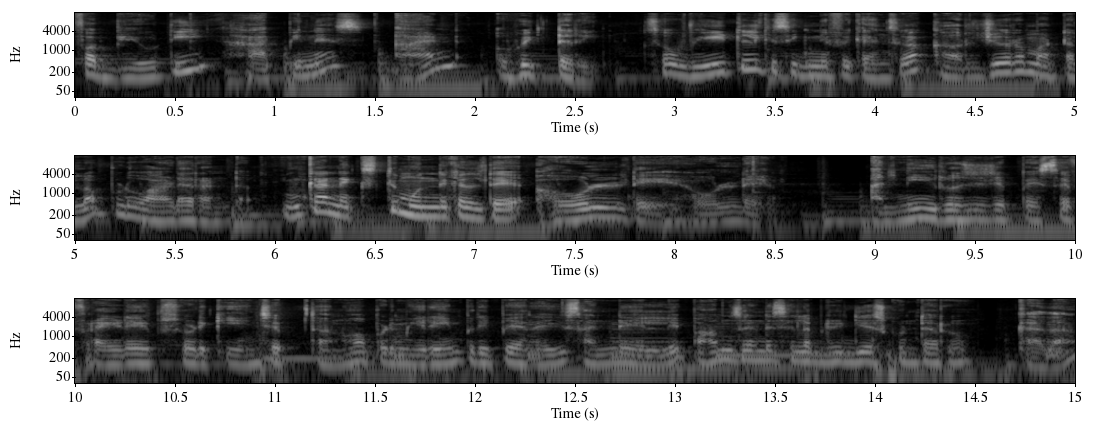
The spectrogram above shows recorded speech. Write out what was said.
For beauty happiness and victory so వీటికి సిగ్నిఫికెన్స్గా ఖర్జూర మట్టలు అప్పుడు వాడారంట. ఇంకా నెక్స్ట్ ముందుకెళ్తే హోల్ డే హోల్ డే అన్నీ ఈరోజు చెప్పేస్తే ఫ్రైడే ఎపిసోడ్కి ఏం చెప్తాను? అప్పుడు మీరేం ప్రిపేర్ అయ్యి సండే వెళ్ళి పామ్ సండే సెలబ్రేట్ చేసుకుంటారు? కదా?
